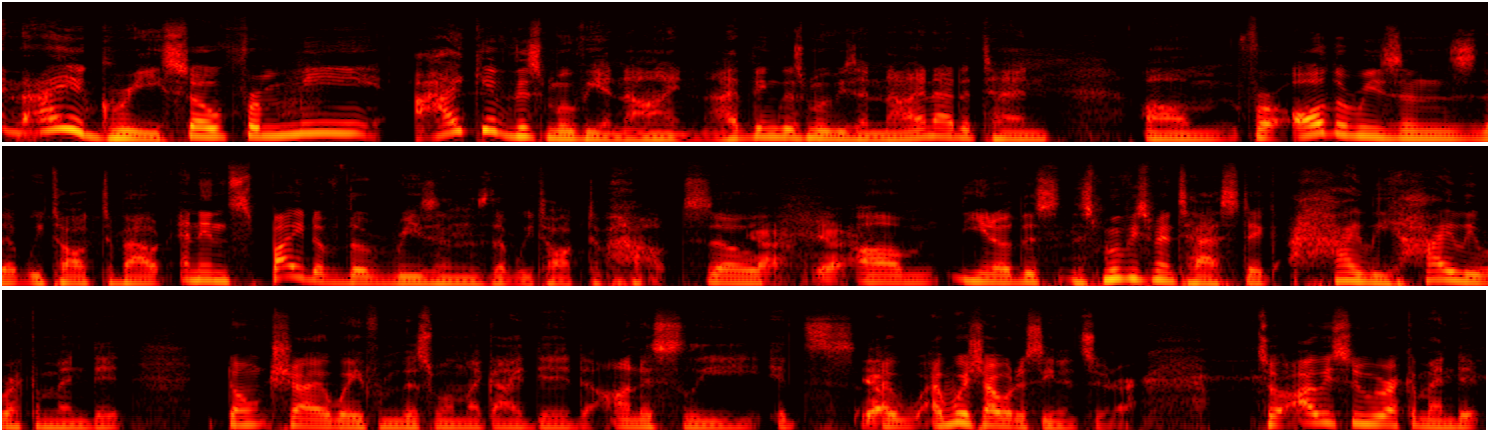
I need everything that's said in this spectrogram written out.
And I agree. So for me, I give this movie a nine. I think this movie's a nine out of ten um, for all the reasons that we talked about, and in spite of the reasons that we talked about. So, yeah, yeah. Um, you know, this this movie's fantastic. I highly, highly recommend it. Don't shy away from this one like I did. Honestly, it's. Yep. I, I wish I would have seen it sooner. So obviously, we recommend it.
